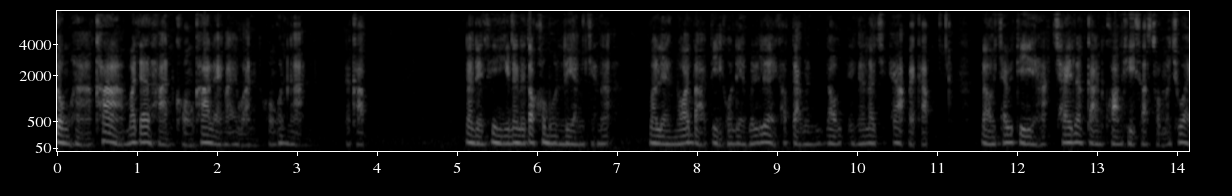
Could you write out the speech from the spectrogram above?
จงหาค่ามาตรฐานของค่าแรงรายวันของคนงานนะครับ นักเรียนที่นักเรียนต้องข้อมูลเรียงชนะมาเรียงร้อยบาทปีคนเรียงไปเรื่อยๆครับแต่มันเราอย่างนั้นเรายากไปครับ เราใช้วิธีใช้เรื่องการความถี่สะสมมาช่วย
